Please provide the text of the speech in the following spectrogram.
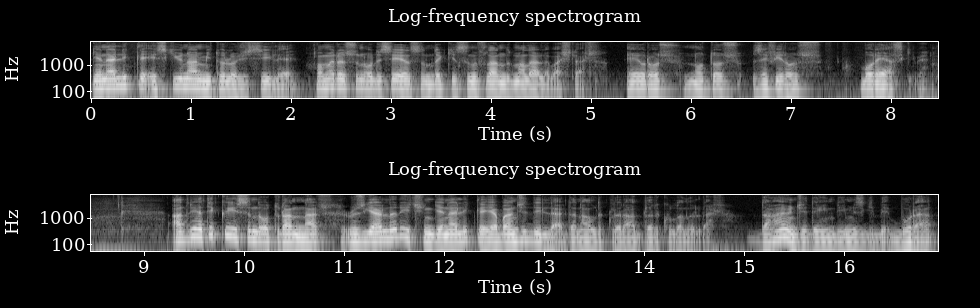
genellikle eski Yunan mitolojisiyle Homeros'un Odiseyası'ndaki sınıflandırmalarla başlar. Eros, Notos, Zefiros, Boreas gibi. Adriyatik kıyısında oturanlar rüzgarları için genellikle yabancı dillerden aldıkları adları kullanırlar. Daha önce değindiğimiz gibi bura,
